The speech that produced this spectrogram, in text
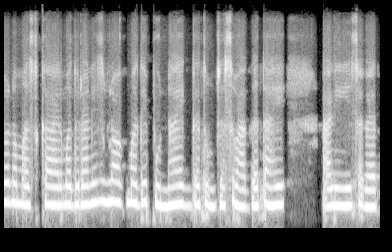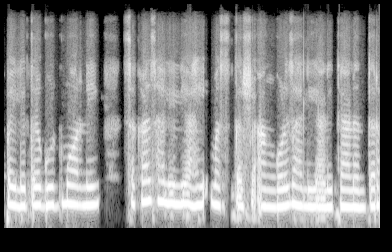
हॅलो नमस्कार. मधुराणीज ब्लॉगमध्ये पुन्हा एकदा तुमचं स्वागत आहे. आणि सगळ्यात पहिले तर गुड मॉर्निंग. सकाळ झालेली आहे मस्त अशी आंघोळ झाली आणि त्यानंतर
